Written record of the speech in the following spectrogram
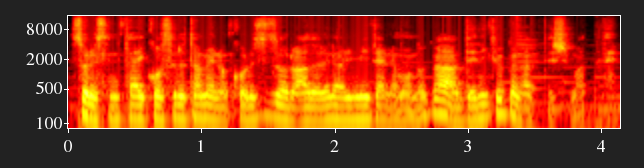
ストレスに対抗するためのコルチゾール、アドレナリンみたいなものが出にくくなってしまって、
